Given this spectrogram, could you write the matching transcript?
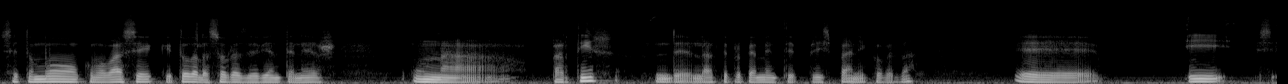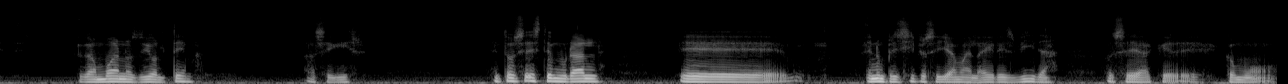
se tomó como base que todas las obras debían tener una partir del arte propiamente prehispánico, ¿verdad? Eh, y Gamboa nos dio el tema a seguir. Entonces este mural eh, en un principio se llama El aire es vida, o sea que como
